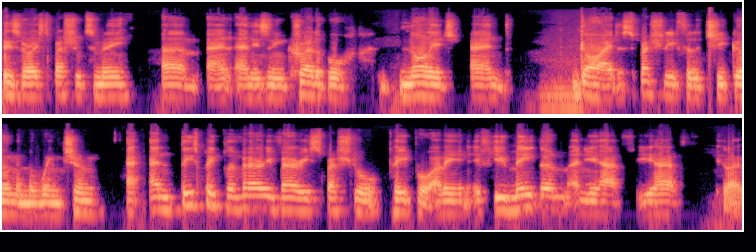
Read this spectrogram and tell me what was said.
who's very special to me um, and, and is an incredible knowledge and guide, especially for the Qigong and the Wing Chun. And these people are very, very special people. I mean, if you meet them and you have you have you know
